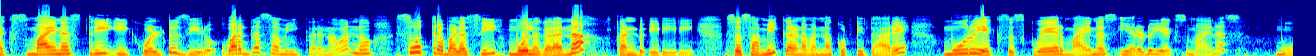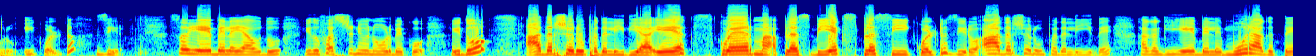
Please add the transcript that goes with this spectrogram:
x minus three equal to zero ವರ್ಗ ಸಮೀಕರಣವನ್ನು ಸೂತ್ರ ಬಳಸಿ ಮೂಲಗಳನ್ನು ಕಂಡುಹಿಡಿಯಿರಿ. ಸೊ ಸಮೀಕರಣವನ್ನು ಕೊಟ್ಟಿದ್ದಾರೆ ಮೂರು ಎಕ್ಸ್ ಸ್ಕ್ವೇರ್ ಮೈನಸ್ ಎರಡು ಎಕ್ಸ್ ಮೈನಸ್ ಮೂರು equal to zero so a ಬೆಲೆ ಯಾವುದು? ಇದು ಫಸ್ಟ್ ನೀವು ನೋಡಬೇಕು. ಇದು ಆದರ್ಶ ರೂಪದಲ್ಲಿ ಇದೆಯಾ? ಎ ಎಕ್ಸ್ ಸ್ಕ್ವೇರ್ ಮ plus b x plus c equal to zero ಆದರ್ಶ ರೂಪದಲ್ಲಿ ಇದೆ. ಹಾಗಾಗಿ ಎ ಬೆಲೆ ಮೂರಾಗುತ್ತೆ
